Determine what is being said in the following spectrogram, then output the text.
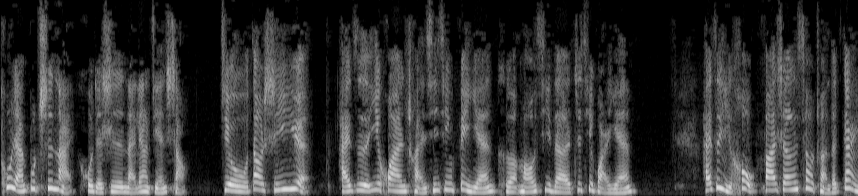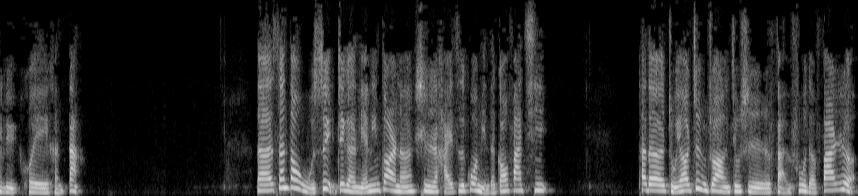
突然不吃奶，或者是奶量减少。九到十一月，孩子易患喘息性肺炎和毛细的支气管炎，孩子以后发生哮喘的概率会很大。那三到五岁这个年龄段呢，是孩子过敏的高发期，它的主要症状就是反复的发热，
